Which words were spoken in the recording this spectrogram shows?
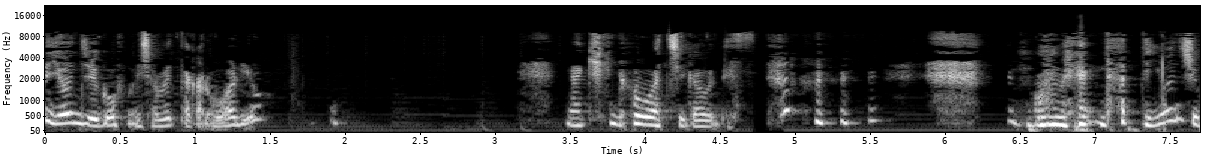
45分喋ったから終わるよ。泣き顔は違うです。ごめん。だって45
